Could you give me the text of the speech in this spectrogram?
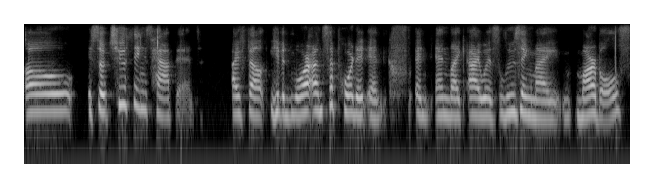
oh, so two things happened. I felt even more unsupported and and and like I was losing my marbles.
